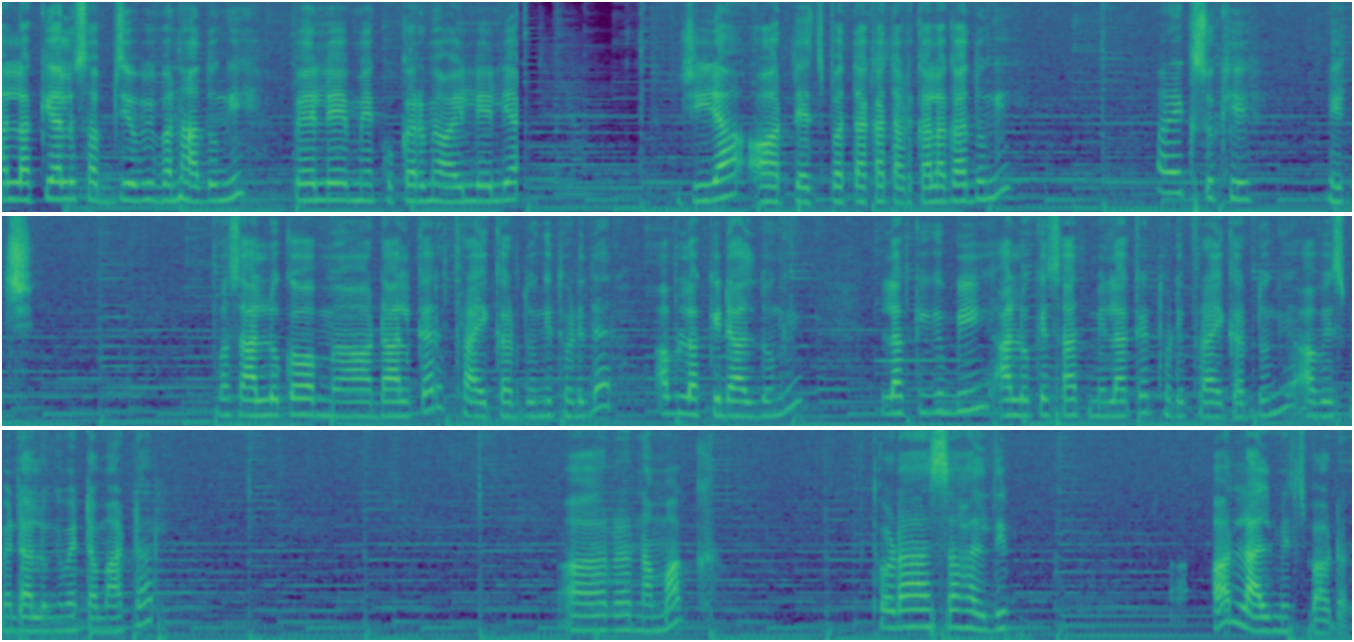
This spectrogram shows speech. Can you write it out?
और लकी आलू सब्ज़ी भी बना दूँगी। पहले मैं कुकर में ऑयल ले लिया, जीरा और तेज़पत्ता का तड़का लगा दूँगी और एक सूखी मिर्च। बस आलू को डालकर फ्राई कर दूँगी थोड़ी देर। अब लक्की डाल दूँगी। लक्की भी आलू के साथ मिला कर थोड़ी फ्राई कर दूँगी। अब इसमें डालूँगी मैं टमाटर और नमक, थोड़ा सा हल्दी और लाल मिर्च पाउडर।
